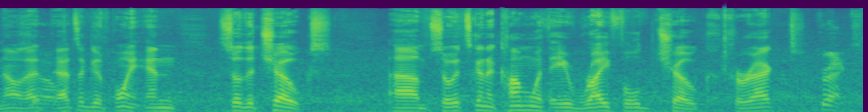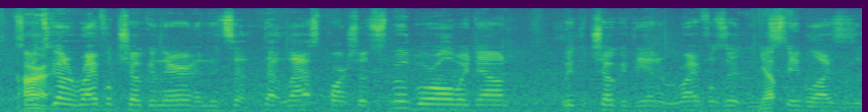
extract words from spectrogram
no, that, So- that's a good point. And so the chokes, um, so it's going to come with a rifled choke, correct? Correct. So All it's right. got a rifle choke in there, and it's that, that last part. So it's smooth bore all the way down We have the choke at the end. It rifles it and Yep. stabilizes it.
